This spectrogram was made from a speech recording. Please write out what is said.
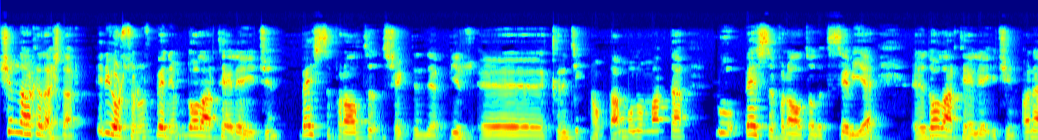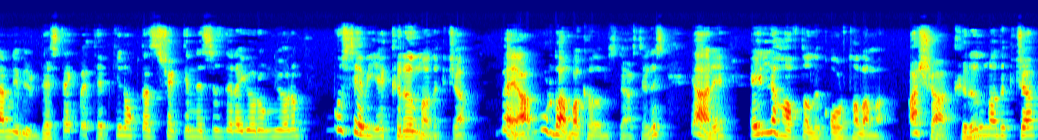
Şimdi arkadaşlar biliyorsunuz benim dolar TL için 5.06 şeklinde bir e, kritik noktam bulunmakta. Bu 5.06'lık seviye e, dolar TL için önemli bir destek ve tepki noktası şeklinde sizlere yorumluyorum. Bu seviye kırılmadıkça veya buradan bakalım isterseniz yani 50 haftalık ortalama aşağı kırılmadıkça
